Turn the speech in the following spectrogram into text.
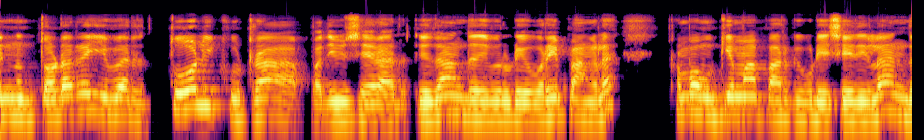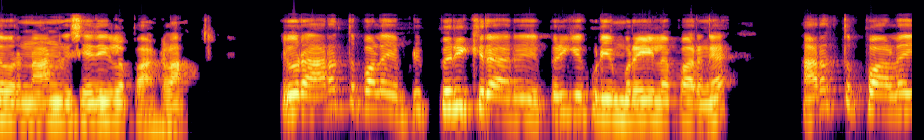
என்னும் தொடரை இவர் தோழி கூற்றா பதிவு செய்கிறார் இதுதான் இந்த இவருடைய உரைப்பாங்களை ரொம்ப முக்கியமாக பார்க்கக்கூடிய செய்திகளை? இந்த ஒரு நான்கு செய்திகளை பார்க்கலாம். இவர் அறத்துப்பாலை எப்படி பிரிக்கிறாரு? பிரிக்கக்கூடிய முறையில பாருங்க. அறத்துப்பாலை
